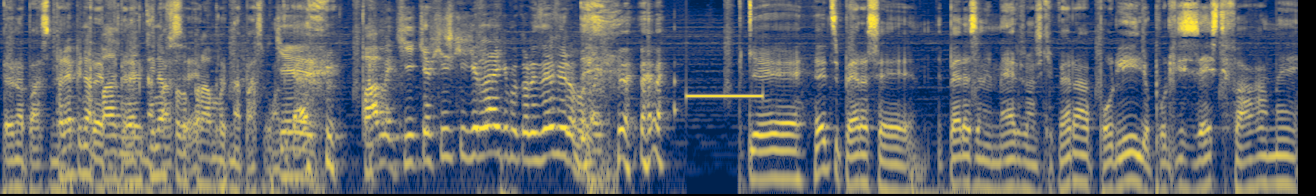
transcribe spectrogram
Πρέπει να πας, ναι. Πρέπει να πας, ναι, πρέπει τι να είναι πας, αυτό το ε, πράγμα; Πρέπει να πας, Και πραγματικά. πάμε εκεί και αρχίζει και γελάει και με κορυδεύει ρε μαλάκα. Και έτσι πέρασε, πέρασαν οι μέρες μας εκεί πέρα. Πολύ ήλιο, πολύ ζέστη φάγαμε.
